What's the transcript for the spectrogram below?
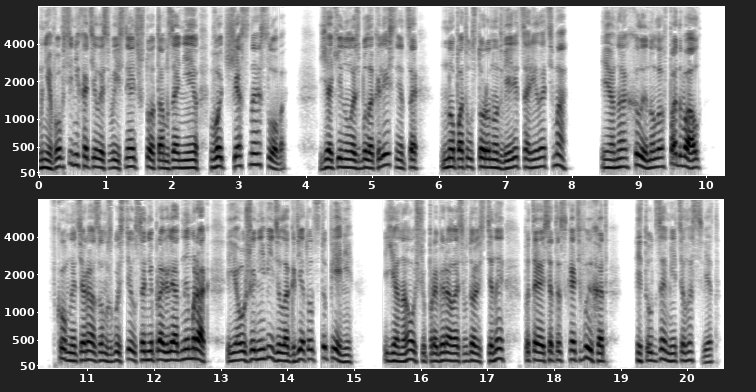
Мне вовсе не хотелось выяснять, что там за нею, вот честное слово. Я кинулась было к лестнице, но по ту сторону двери царила тьма, и она хлынула в подвал. В комнате разом сгустился непроглядный мрак, и я уже не видела, где тут ступени. Я на ощупь пробиралась вдоль стены, пытаясь отыскать выход, и тут заметила свет.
